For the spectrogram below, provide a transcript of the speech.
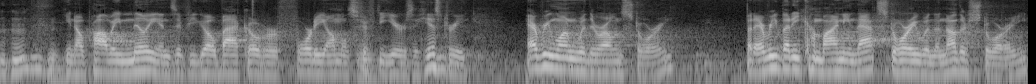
Mm-hmm. Mm-hmm. You know, probably millions if you go back over 40, almost 50 years of history. Everyone with their own story, but everybody combining that story with another story.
